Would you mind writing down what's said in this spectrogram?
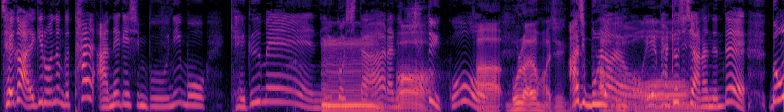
제가 알기로는 그 탈 안에 계신 분이 뭐 개그맨일 음. 것이다라는 아. 틱도 있고 아, 몰라요, 아직. 아직 몰라요. 예, 어. 밝혀지지 않았는데 너무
